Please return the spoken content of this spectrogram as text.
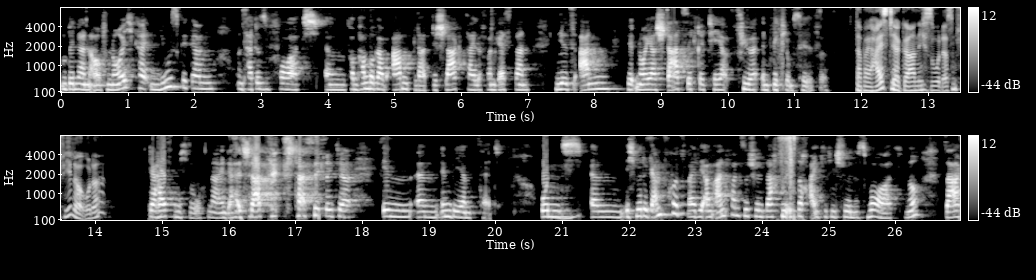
und bin dann auf Neuigkeiten News gegangen und hatte sofort ähm, vom Hamburger Abendblatt die Schlagzeile von gestern, Nils An wird neuer Staatssekretär für Entwicklungshilfe. Dabei heißt der gar nicht so, das ist ein Fehler, oder? Der heißt nicht so, nein, der heißt Staats Staatssekretär im, ähm, im BMZ. Und mhm. ähm, ich würde ganz kurz, weil Sie am Anfang so schön sagten, ist doch eigentlich ein schönes Wort, ne, sagen,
